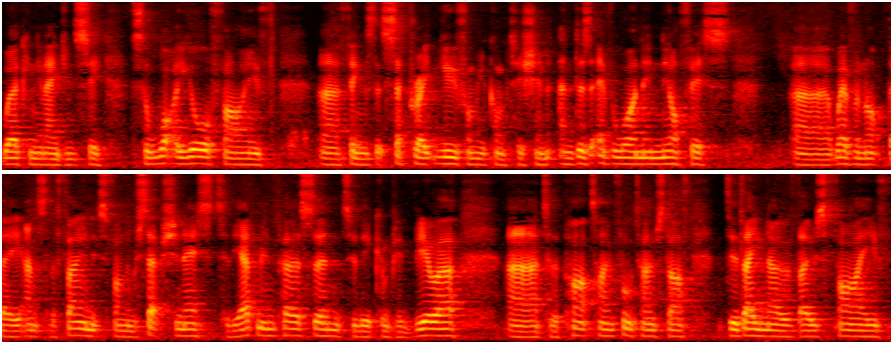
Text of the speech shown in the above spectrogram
working in agency. So what are your five uh, things that separate you from your competition? And does everyone in the office, uh, whether or not they answer the phone, it's from the receptionist to the admin person to the accompanied viewer uh, to the part-time, full-time staff, do they know of those five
